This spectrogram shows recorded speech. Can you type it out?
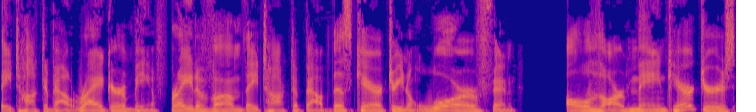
They talked about Riker and being afraid of him. They talked about this character, you know, Worf, and all of our main characters.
